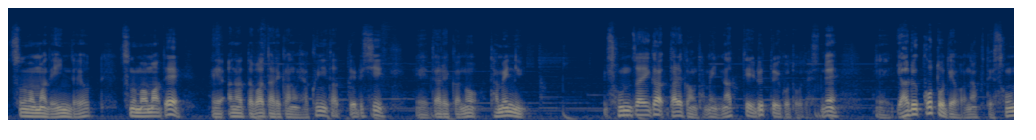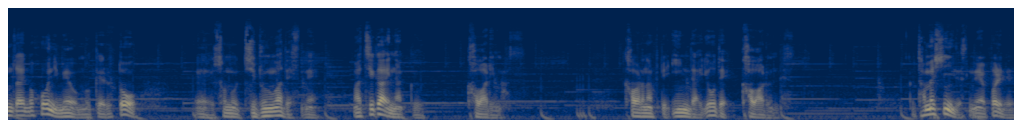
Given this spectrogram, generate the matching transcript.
そのままでいいんだよ。そのままで、えー、あなたは誰かの役に立っているし、えー、誰かのために存在が誰かのためになっているということをですね、えー、やることではなくて存在の方に目を向けると、えその自分はですね間違いなく変わります。変わらなくていいんだよで変わるんです試しにですねやっぱりね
